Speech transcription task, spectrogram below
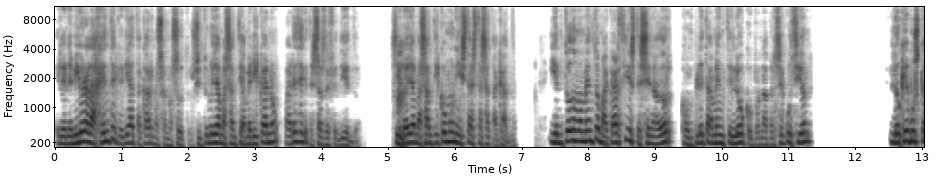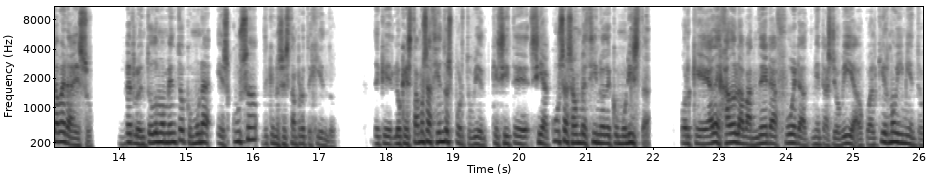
El enemigo era la gente que quería atacarnos a nosotros. Si tú lo llamas antiamericano, parece que te estás defendiendo. Si hmm. lo llamas anticomunista, estás atacando. Y en todo momento McCarthy, este senador completamente loco por la persecución, lo que buscaba era eso, verlo en todo momento como una excusa de que nos están protegiendo, de que lo que estamos haciendo es por tu bien, que si, te, si acusas a un vecino de comunista porque ha dejado la bandera fuera mientras llovía o cualquier movimiento,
